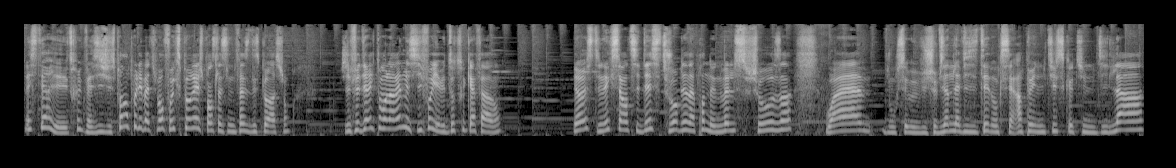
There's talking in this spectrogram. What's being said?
Laisse il y a des trucs. Vas-y, j'explore un peu les bâtiments. Faut explorer, je pense. Là, c'est une phase d'exploration. J'ai fait directement l'arène, mais s'il faut, il y avait d'autres trucs à faire avant. C'était une excellente idée, c'est toujours bien d'apprendre de nouvelles choses. Ouais, donc c'est- je viens de la visiter, donc c'est un peu inutile ce que tu me dis là.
